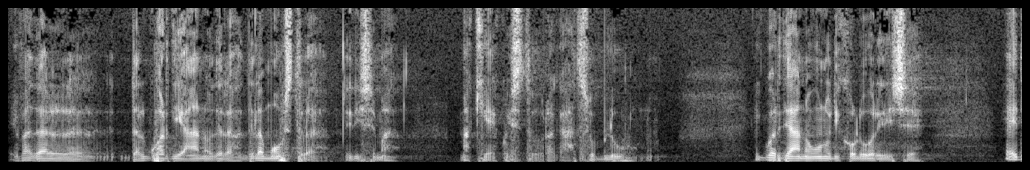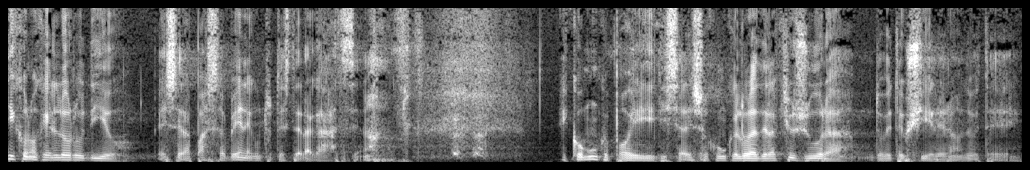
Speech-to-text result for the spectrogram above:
e va dal, dal guardiano della, della, mostra e dice ma, ma, chi è questo ragazzo blu? No? Il guardiano, uno di colore, dice, eh, dicono che è il loro Dio e se la passa bene con tutte queste ragazze. No? E comunque poi dice adesso comunque l'ora della chiusura, dovete uscire, no? dovete...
